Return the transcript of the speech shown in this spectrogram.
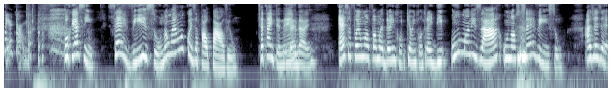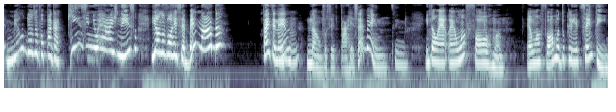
Tenha calma. Porque assim, serviço não é uma coisa palpável. Você tá É entendendo? verdade. Essa foi uma forma de eu que eu encontrei de humanizar o nosso serviço. Às vezes é, meu Deus, eu vou pagar 15 mil reais nisso e eu não vou receber nada. Tá entendendo? Uhum, Não, você tá recebendo. Sim. Então, é, é uma forma. É uma forma do cliente sentir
